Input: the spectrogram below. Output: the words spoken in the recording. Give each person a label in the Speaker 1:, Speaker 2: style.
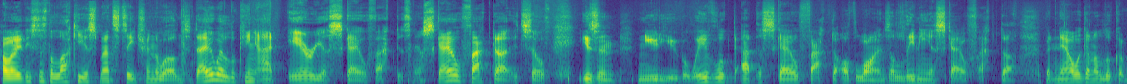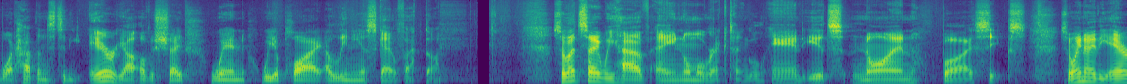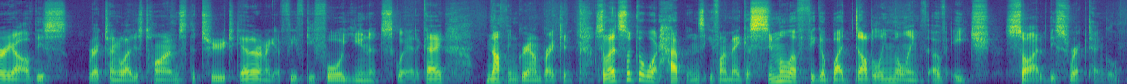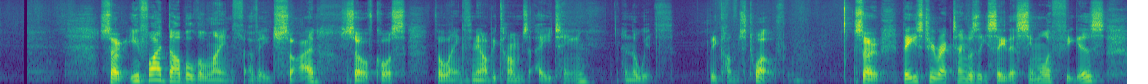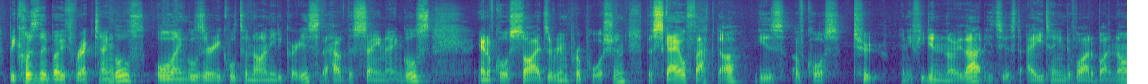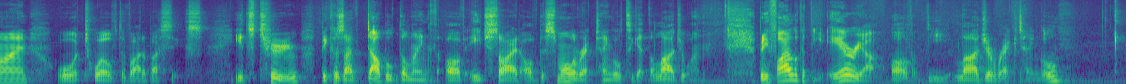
Speaker 1: Hello, this is the luckiest maths teacher in the world, and today we're looking at area scale factors. Now, scale factor itself isn't new to you, but we've looked at the scale factor of lines, a linear scale factor. But now we're going to look at what happens to the area of a shape when we apply a linear scale factor. So let's say we have a normal rectangle and it's 9 by 6. So we know the area of this rectangle, I just times the two together and I get 54 units squared, okay? Nothing groundbreaking. So let's look at what happens if I make a similar figure by doubling the length of each side of this rectangle. So if I double the length of each side, so of course the length now becomes 18 and the width becomes 12. So these two rectangles that you see, they're similar figures. Because they're both rectangles, all angles are equal to 90 degrees. So they have the same angles. And of course, sides are in proportion. The scale factor is, of course, 2. And if you didn't know that, it's just 18 divided by 9 or 12 divided by 6. It's 2 because I've doubled the length of each side of the smaller rectangle to get the larger one. But if I look at the area of the larger rectangle,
